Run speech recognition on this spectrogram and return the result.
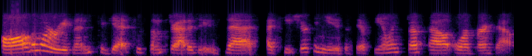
all the more reason to get to some strategies that a teacher can use if they're feeling stressed out or burnt out.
